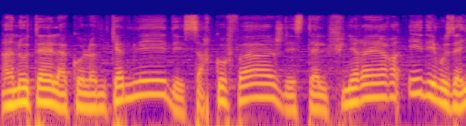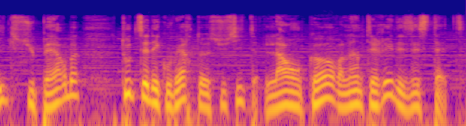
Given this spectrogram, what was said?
Un hôtel à colonnes cannelées, des sarcophages, des stèles funéraires et des mosaïques superbes toutes ces découvertes suscitent là encore l'intérêt des esthètes.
